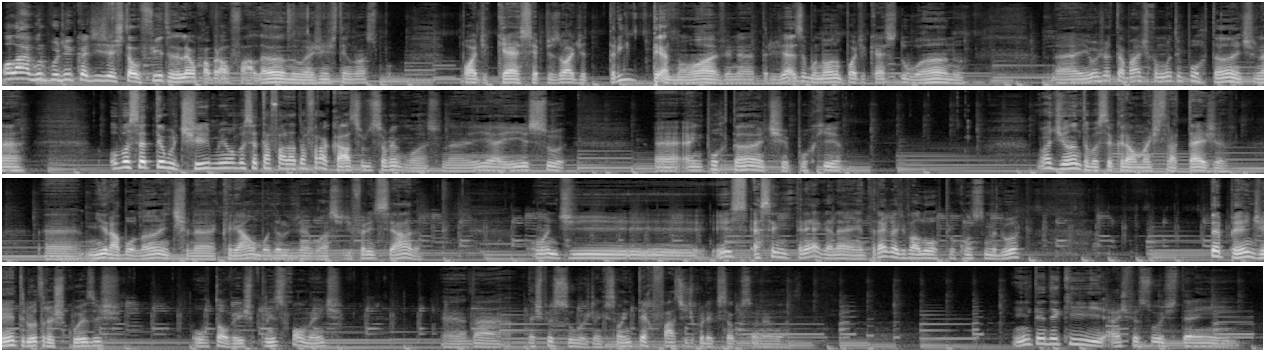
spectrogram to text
Olá, grupo Dica de Gestão Fitness, Léo Cabral falando. A gente tem o nosso podcast, episódio 39, né? 39 podcast do ano. Né? E hoje a temática é muito importante, né? Ou você tem um time ou você está falando ao fracasso do seu negócio, né? E aí isso é, é importante porque não adianta você criar uma estratégia é, mirabolante, né? Criar um modelo de negócio diferenciado onde esse, essa entrega, né, entrega de valor para o consumidor, depende, entre outras coisas, ou talvez principalmente, é, da, das pessoas, né, que são a interface de conexão com o seu negócio. E entender que as pessoas têm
